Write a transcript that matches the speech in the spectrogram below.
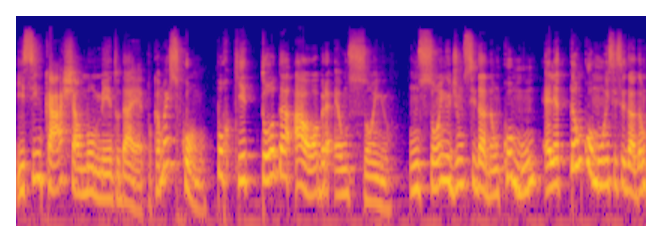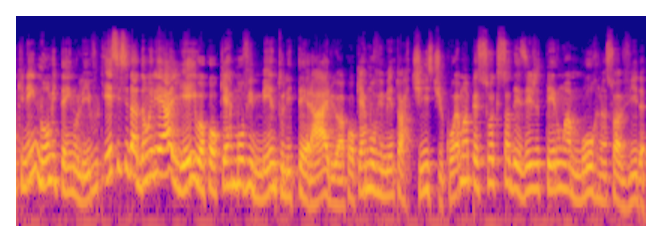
e se encaixa ao momento da época. Mas como? Porque toda a obra é um sonho um sonho de um cidadão comum. Ele é tão comum esse cidadão que nem nome tem no livro. Esse cidadão ele é alheio a qualquer movimento literário, a qualquer movimento artístico. É uma pessoa que só deseja ter um amor na sua vida,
